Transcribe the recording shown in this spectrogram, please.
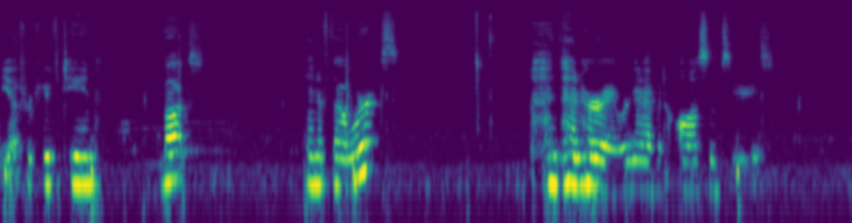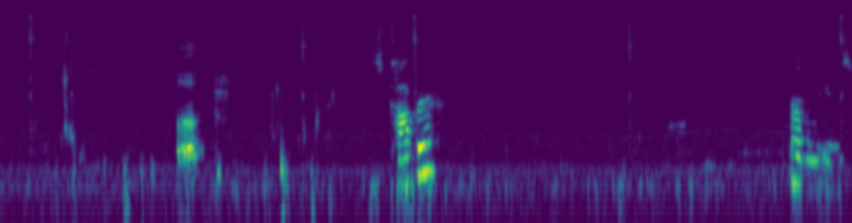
yeah, for 15 bucks. And if that works, then hooray, we're gonna have an awesome series. Copper. Probably is.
